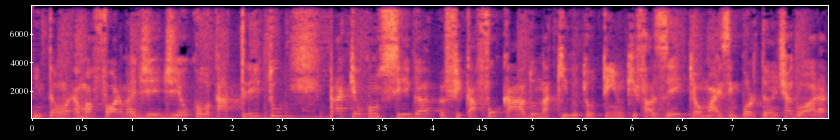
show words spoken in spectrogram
Então é uma forma de, de eu colocar atrito para que eu consiga ficar focado naquilo que eu tenho que fazer, que é o mais importante agora,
